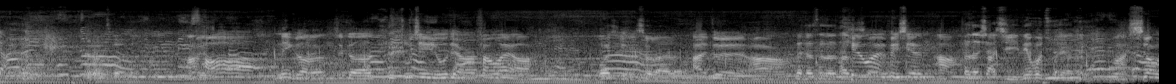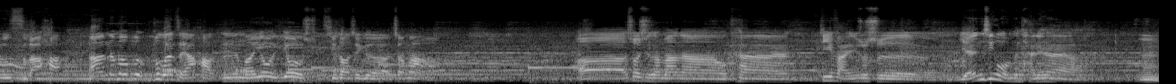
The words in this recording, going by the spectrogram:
啊，好好好，那个这个中间有点番外啊。我写出来了，哎，对啊，天外飞仙啊，他的下期一定会出现的 啊，希望如此吧哈 啊，那么不不管怎样好，那么又又提到这个张曼啊，啊，呃，说起张曼呢？我看第一反应就是严禁我们谈恋爱啊。嗯，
